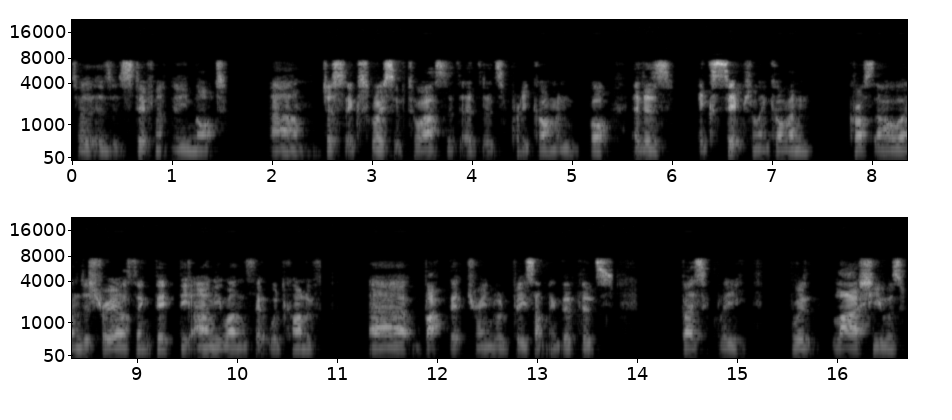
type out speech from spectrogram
so it's, it's, definitely not um, just exclusive to us. It, it, it's pretty common. Well, it is exceptionally common across the whole industry. I think that the only ones that would kind of uh, buck that trend would be something that that's basically last year was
